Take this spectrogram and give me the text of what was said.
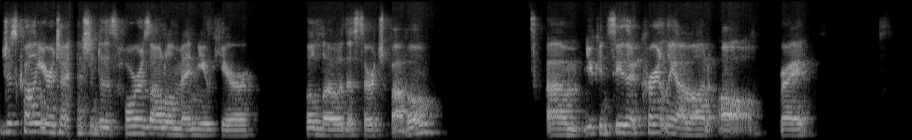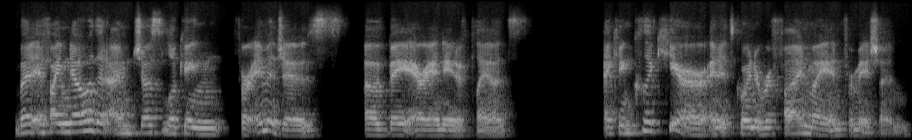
just calling your attention to this horizontal menu here below the search bubble, um, you can see that currently I'm on all, right? But if I know that I'm just looking for images of Bay Area native plants, I can click here and it's going to refine my information.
